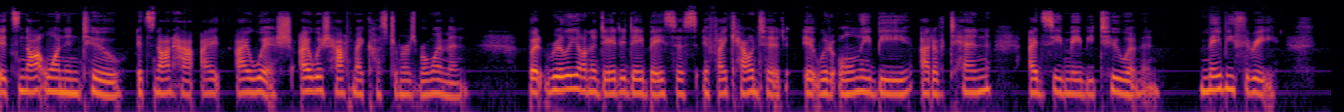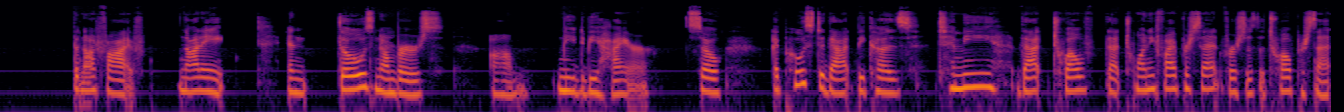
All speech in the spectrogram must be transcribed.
It's not one in two. It's not half. I, I wish. I wish half my customers were women. But really, on a day to day basis, if I counted, it would only be out of 10, I'd see maybe two women, maybe three, but not five, not eight. And those numbers um, need to be higher. So I posted that because to me, that 12, that 25% versus the 12%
